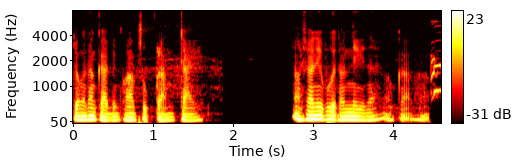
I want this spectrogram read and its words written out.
จนกระทั่งกลายเป็นความสุขกลางใจเอาชาตินี้พูดเท่านี้นะเอากาบครับ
